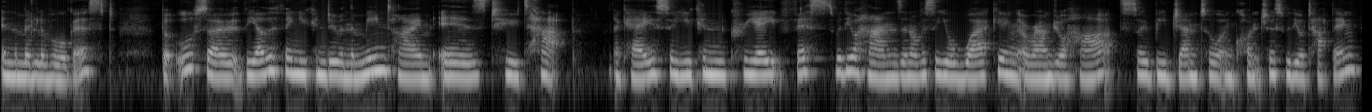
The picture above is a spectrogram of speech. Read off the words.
in the middle of August. But also, the other thing you can do in the meantime is to tap. Okay, so you can create fists with your hands, and obviously, you're working around your heart. So be gentle and conscious with your tapping.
